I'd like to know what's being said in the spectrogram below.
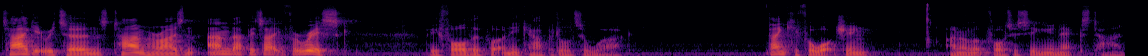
target returns, time horizon, and appetite for risk before they put any capital to work. Thank you for watching, and I look forward to seeing you next time.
